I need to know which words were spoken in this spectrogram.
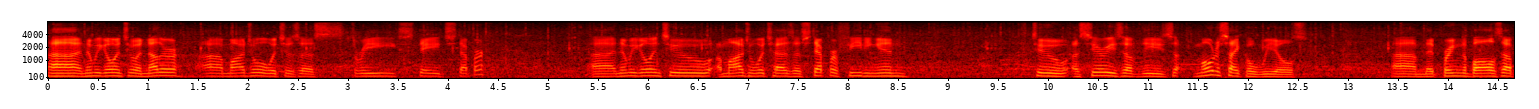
Uh, and then we go into another uh, module, which is a three-stage stepper. Uh, and then we go into a module which has a stepper feeding in to a series of these motorcycle wheels um, that bring the balls up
